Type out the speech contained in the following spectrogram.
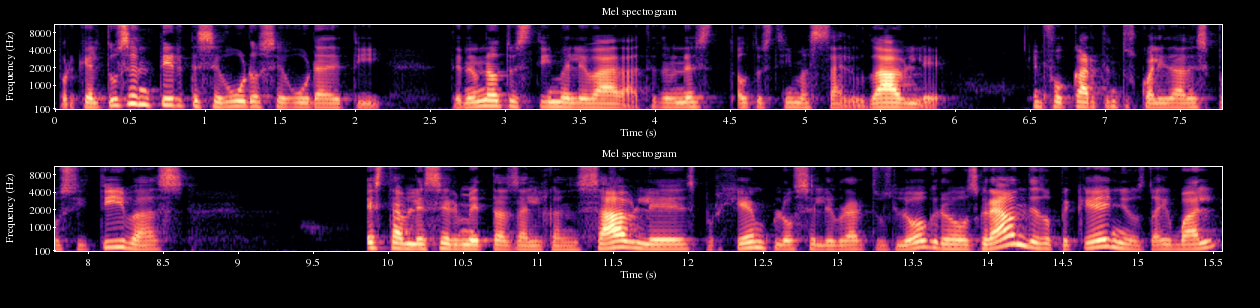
porque al tú sentirte seguro, segura de ti, tener una autoestima elevada, tener una autoestima saludable, enfocarte en tus cualidades positivas, establecer metas alcanzables, por ejemplo, celebrar tus logros, grandes o pequeños, da igual,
